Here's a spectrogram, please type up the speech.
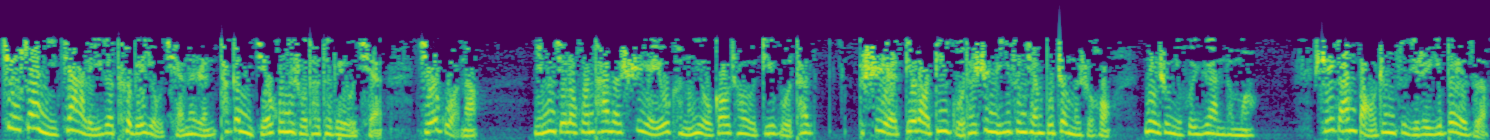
就算你嫁了一个特别有钱的人，他跟你结婚的时候他特别有钱，结果呢，你们结了婚，他的事业有可能有高潮有低谷，他事业跌到低谷，他甚至一分钱不挣的时候，那时候你会怨他吗？谁敢保证自己这一辈子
